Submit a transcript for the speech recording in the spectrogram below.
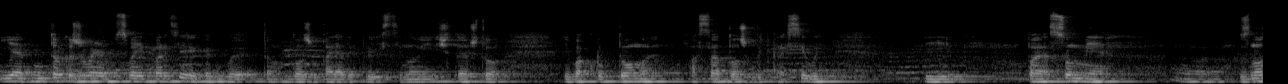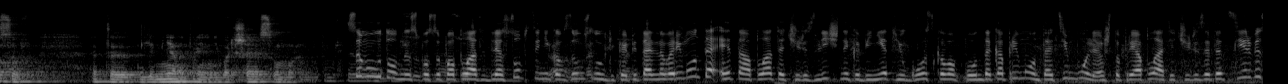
я не только живя в своей квартире, как бы там должен порядок привести, но и считаю, что и вокруг дома фасад должен быть красивый. И по сумме э, взносов это для меня, например, небольшая сумма. Самый удобный способ оплаты для собственников за услуги капитального ремонта – это оплата через личный кабинет Югорского фонда капремонта. Тем более, что при оплате через этот сервис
